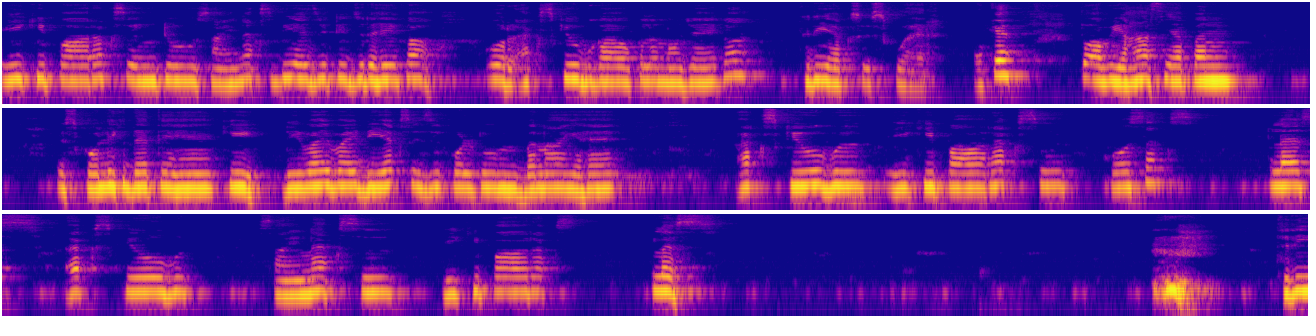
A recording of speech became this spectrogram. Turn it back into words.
ई की power x into sine x भी एज इट इज़ रहेगा और एक्स क्यूब का अवकलन हो जाएगा थ्री एक्स स्क्वायर ओके तो अब यहाँ से अपन इसको लिख देते हैं कि d y by d x is equal to बना यह एक्स क्यूब ई की power x cos x plus x cube sine x e की power x plus three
